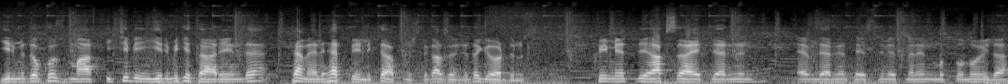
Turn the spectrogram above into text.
29 Mart 2022 tarihinde temeli hep birlikte atmıştık. Az önce de gördünüz. Kıymetli hak sahiplerinin evlerini teslim etmenin mutluluğuyla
